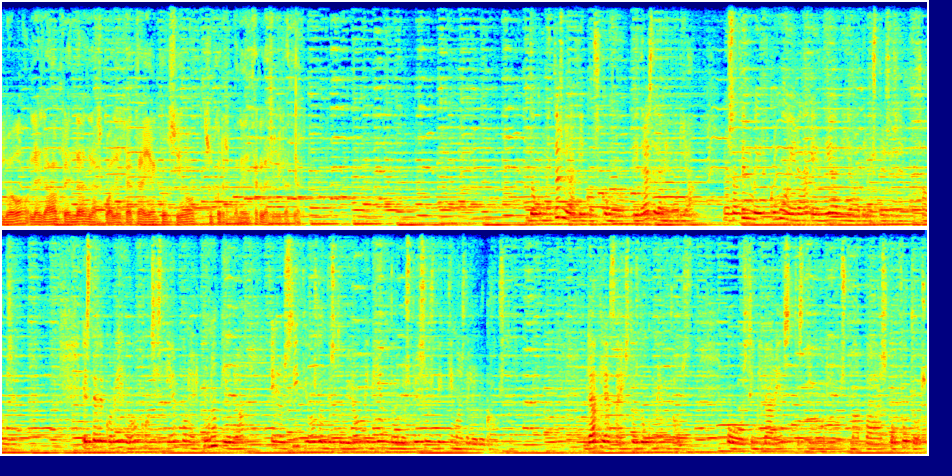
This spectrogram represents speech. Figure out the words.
y luego les daban prendas las cuales ya traían consigo su correspondiente clasificación. Documentos gráficos como Piedras de la Memoria nos hacen ver cómo era el día a día de los presos en Mauthausen. Este recorrido consistía en poner una piedra en los sitios donde estuvieron viviendo los presos víctimas del Holocausto. Gracias a estos documentos o similares, testimonios, mapas o fotos,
